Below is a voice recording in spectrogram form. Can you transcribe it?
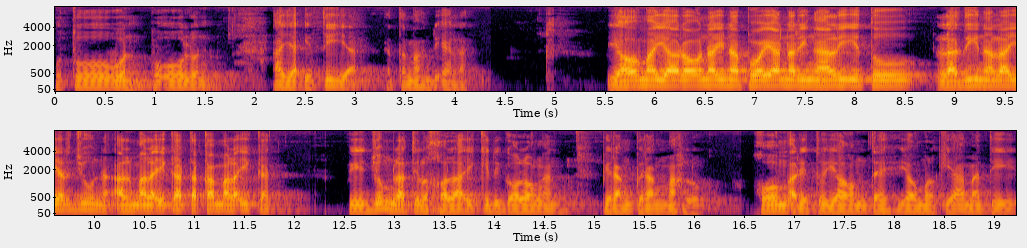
utuwun puulun. Ayah itiya eta mah dielat yauma yarawna dina poe ningali itu ladina layar juna al malaikat taka malaikat. Fi jumlatil khalaiki di golongan pirang-pirang makhluk. Hum aritu yaum teh yaumul kiamati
